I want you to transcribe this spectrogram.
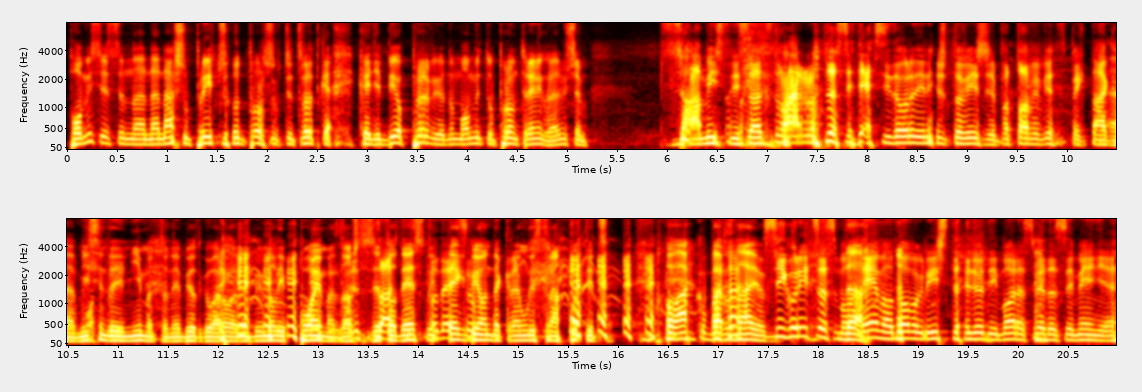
pomislio sam na, na našu priču od prošlog četvrtka, kad je bio prvi u jednom momentu u prvom treningu, razmišljam, Zamisli sad stvarno da se desi da uradi nešto više, pa to bi bio spektakl. A, mislim da i njima to ne bi odgovaralo, da bi imali pojma zašto se to desilo i tek bi onda krenuli stramputice. Ovako bar znaju. Sigurica smo, da. nema od ovog ništa, ljudi, mora sve da se menja.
